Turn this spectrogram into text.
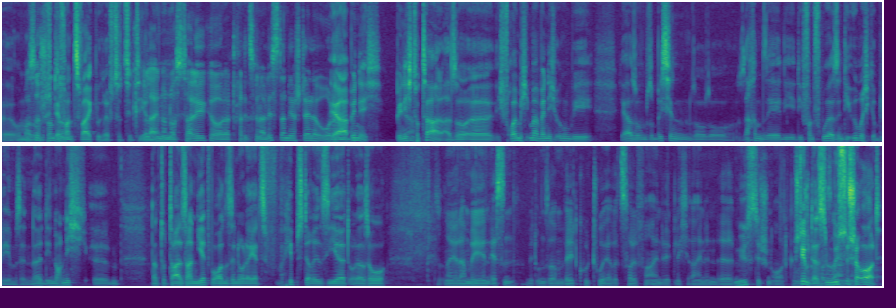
Äh, um mal so einen Stefan so Zweig-Begriff zu zitieren. Kleiner Nostalgiker oder Traditionalist an der Stelle? Oder? Ja, bin ich. Bin ja. ich total. Also äh, ich freue mich immer, wenn ich irgendwie ja, so, so ein bisschen so, so Sachen sehe, die, die von früher sind, die übrig geblieben sind, ne? die noch nicht ähm, dann total saniert worden sind oder jetzt hipsterisiert oder so. Naja, da haben wir hier in Essen mit unserem Weltkulturerbe Zollverein wirklich einen äh, mystischen Ort. Stimmt, das ist ein sagen, mystischer ne? Ort.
